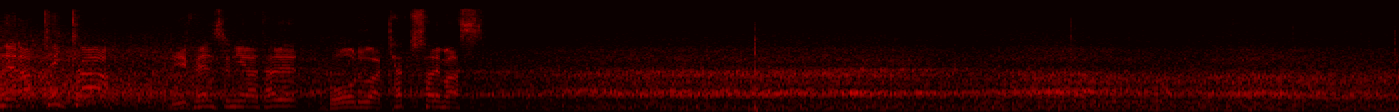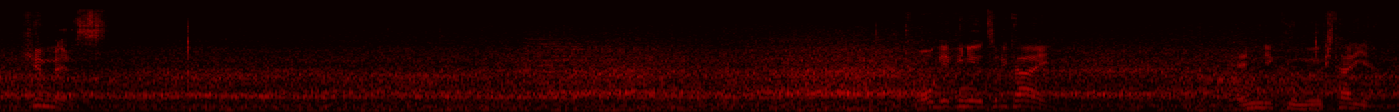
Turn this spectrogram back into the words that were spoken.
狙っていった。ディフェンスに当たるボールはキャッチされます。ヒュンメルス。攻撃に移りたい。ヘンリク・ムヒタリアン。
